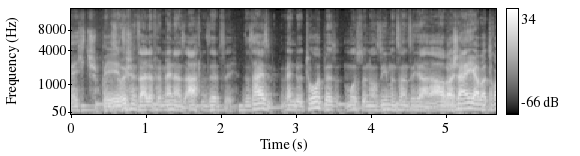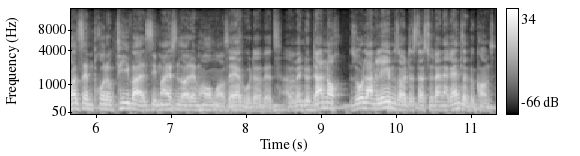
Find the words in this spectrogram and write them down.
recht Das spät. Durchschnittsalter für Männer ist 78. Das heißt, wenn du tot bist, musst du noch 27 Jahre arbeiten. Wahrscheinlich aber trotzdem produktiver als die meisten Leute im Homeoffice. Sehr guter Witz. Aber wenn du dann noch so lange leben solltest, dass du deine Rente bekommst,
